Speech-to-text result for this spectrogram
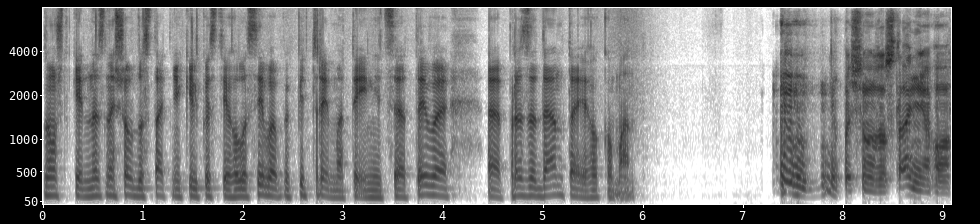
знову ж таки не знайшов достатньої кількості голосів, аби підтримати ініціативи е, президента і його команди? Ну, Почну з останнього.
